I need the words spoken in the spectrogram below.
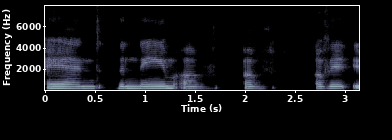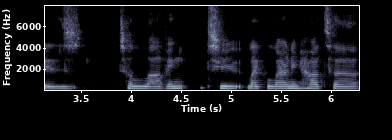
And the name of of of it is to loving to like learning how to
